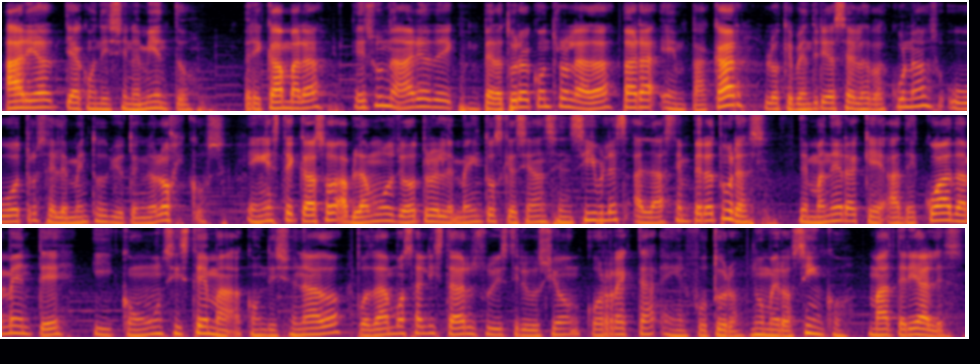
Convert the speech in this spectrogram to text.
Área de acondicionamiento. Precámara es una área de temperatura controlada para empacar lo que vendría a ser las vacunas u otros elementos biotecnológicos. En este caso hablamos de otros elementos que sean sensibles a las temperaturas, de manera que adecuadamente y con un sistema acondicionado podamos alistar su distribución correcta en el futuro. Número 5. Materiales.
